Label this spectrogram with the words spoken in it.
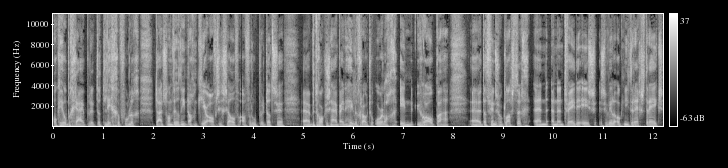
Ook heel begrijpelijk, dat ligt gevoelig. Duitsland wil niet nog een keer over zichzelf afroepen dat ze betrokken zijn bij een hele grote oorlog in Europa. Uh, dat vinden ze ook lastig. En, en een tweede is, ze willen ook niet rechtstreeks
